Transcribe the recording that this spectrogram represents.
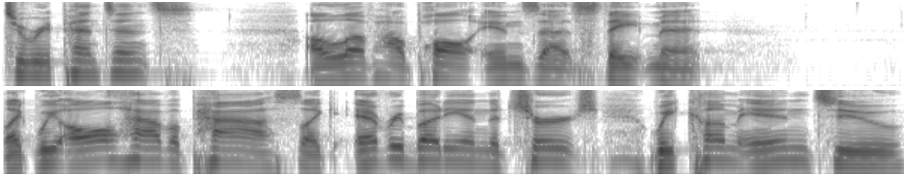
to repentance? I love how Paul ends that statement like we all have a past, like everybody in the church, we come into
